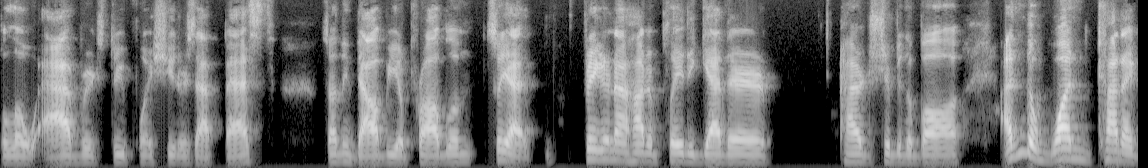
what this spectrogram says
below average three point shooters at best. So I think that'll be a problem. So yeah, figuring out how to play together, how to distribute the ball. I think the one kind of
